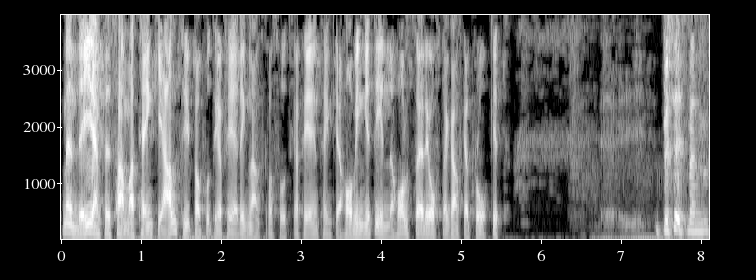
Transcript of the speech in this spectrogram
Men det är egentligen samma tänk i all typ av fotografering, landskapsfotografering tänker jag. Har vi inget innehåll så är det ofta ganska tråkigt. Precis, men,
